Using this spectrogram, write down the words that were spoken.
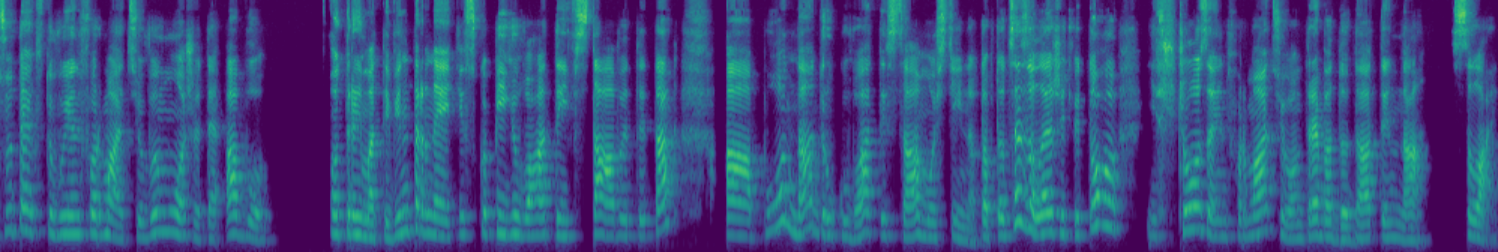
Цю текстову інформацію ви можете або отримати в інтернеті, скопіювати і вставити, так? або надрукувати самостійно. Тобто це залежить від того, що за інформацію вам треба додати на слайд.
